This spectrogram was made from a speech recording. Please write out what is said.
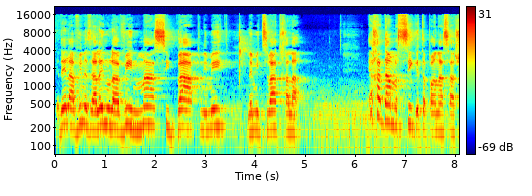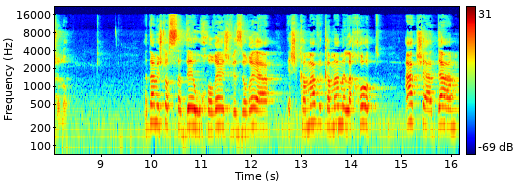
כדי להבין את זה עלינו להבין מה הסיבה הפנימית למצוות חלה. איך אדם משיג את הפרנסה שלו? אדם יש לו שדה, הוא חורש וזורע, יש כמה וכמה מלאכות עד שאדם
